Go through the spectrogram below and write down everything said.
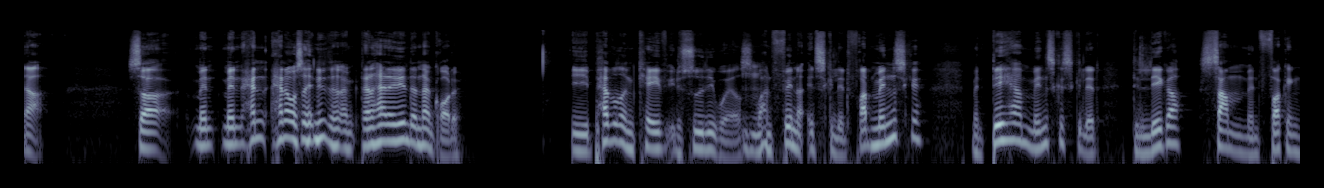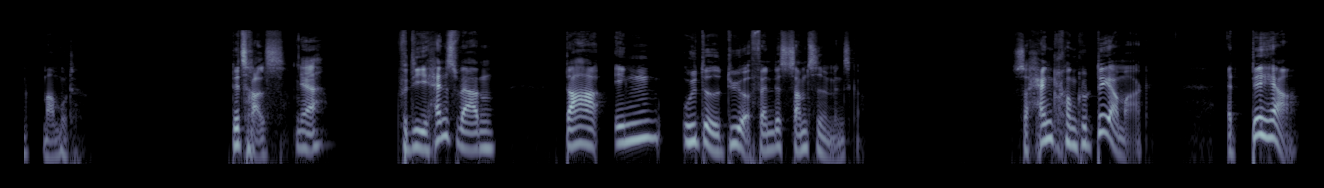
Ja. Så, men, men han, han er også inde i den her, den, han er inde i den her grotte. I Pavilion Cave i det sydlige Wales, mm-hmm. hvor han finder et skelet fra et menneske, men det her menneskeskelet, det ligger sammen med en fucking mammut. Det er træls. Ja. Fordi i hans verden, der har ingen uddøde dyr fandtes samtidig med mennesker. Så han konkluderer, Mark, at det her,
